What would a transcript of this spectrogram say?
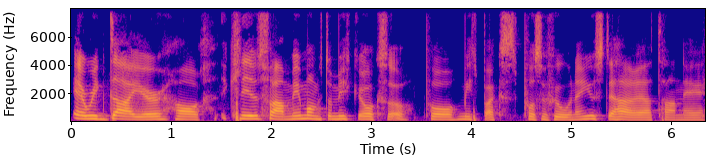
Eric Dyer har klivit fram i mångt och mycket också på mittbackspositionen. Just det här är att han är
